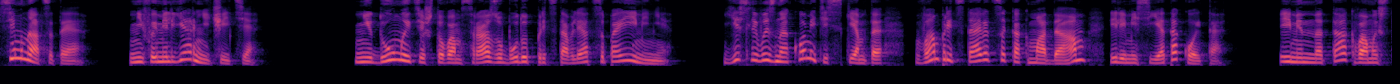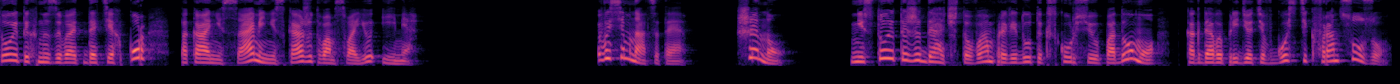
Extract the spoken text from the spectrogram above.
17. Не фамильярничайте. Не думайте, что вам сразу будут представляться по имени. Если вы знакомитесь с кем-то, вам представятся как мадам или месье такой-то. Именно так вам и стоит их называть до тех пор, пока они сами не скажут вам свое имя. 18. Шену. Не стоит ожидать, что вам проведут экскурсию по дому, когда вы придете в гости к французу.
